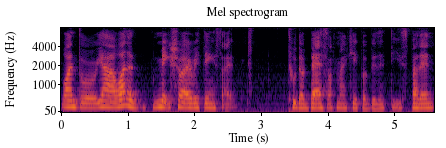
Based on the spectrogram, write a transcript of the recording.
want to, yeah, I want to make sure everything is like to the best of my capabilities. But then,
